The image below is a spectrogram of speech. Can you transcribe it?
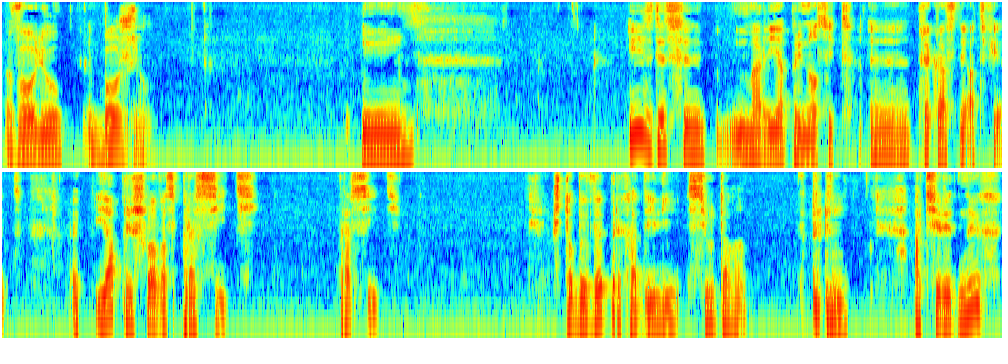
волю Божью. И, и здесь Мария приносит прекрасный ответ – я пришла вас просить, просить, чтобы вы приходили сюда очередных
